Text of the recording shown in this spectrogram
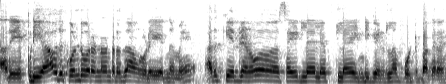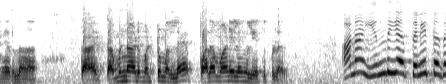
அதை எப்படியாவது கொண்டு வரணும்ன்றது அவங்களுடைய எண்ணமே. அதுக்கு என்னவோ சைட்ல லெஃப்ட்ல இண்டிகேட்டர்லாம் போட்டு பாக்குறாங்க அதெல்லாம் தமிழ்நாடு மட்டுமல்ல பல மாநிலங்கள் ஏற்றுக்கொள்ளாது ஆனா இந்திய திணித்தது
